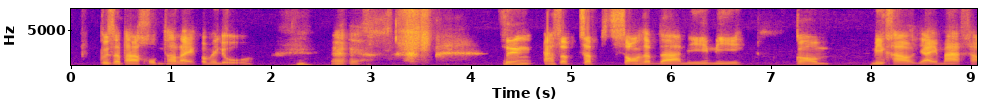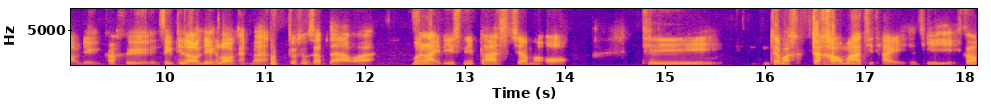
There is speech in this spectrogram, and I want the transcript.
16 พฤษภาคมเท่าไหร่ก็ไม่รู้เออซึ่งอะสัปสัปสองสัปดาห์นี้มีก็มีข่าวใหญ่มากข่าวหนึ่งก็คือสิ่งที่เราเรียกร้องกันมา ทุกๆสัปดาห์ว่าเมื่อไหร่ Disney Plus จะมาออก ที่จะมาจะเข้ามาที่ไทยทันทีก็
